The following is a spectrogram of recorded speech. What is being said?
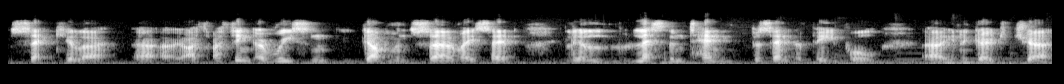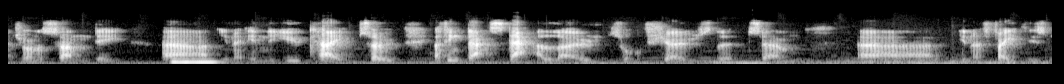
secular. Uh, I, I, think a recent government survey said you know, less than ten percent of people uh, you know go to church on a Sunday. Uh, mm. You know, in the UK, so I think that stat alone sort of shows that um, uh, you know faith is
